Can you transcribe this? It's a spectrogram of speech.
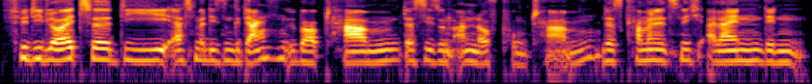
für die Leute, die erstmal diesen Gedanken überhaupt haben, dass sie so einen Anlaufpunkt haben. Das kann man jetzt nicht allein den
